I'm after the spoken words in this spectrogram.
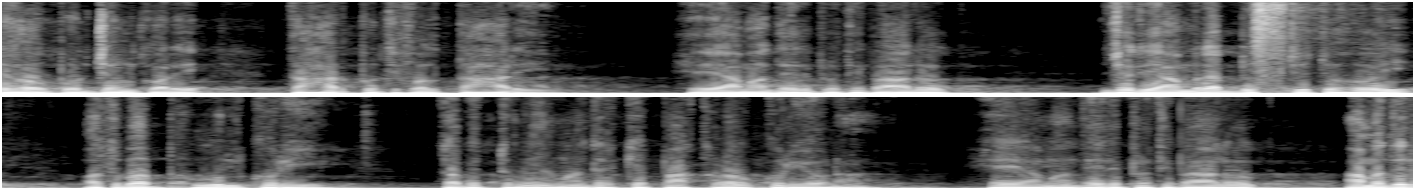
যাহা উপার্জন করে তাহার প্রতিফল তাহারই হে আমাদের প্রতিপালক যদি আমরা বিস্তৃত হই অথবা ভুল করি, তবে তুমি আমাদেরকে পাকড়াও করিও না। হে আমাদের প্রতিপালক, আমাদের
